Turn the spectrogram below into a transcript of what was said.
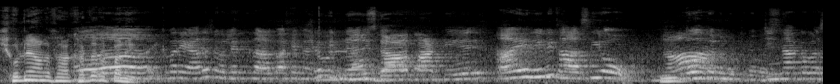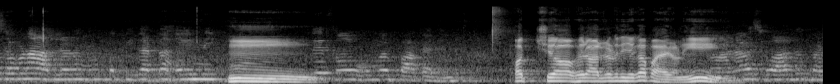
ਛੋਲੇ ਵਾਲਾ ਸਾਗ ਖਾਧਾ ਆਪਾਂ ਨੇ? ਹਾਂ, ਇੱਕ ਵਾਰ ਯਾਦ ਹੈ ਛੋਲੇ ਦੀ ਦਾਲ ਪਾ ਕੇ ਮੈਂ ਕਿਹਾ ਛੋਲਿਆਂ ਕਿੰਨਾ ਦੀ ਦਾਲ ਪਾ ਕੇ। ਆਏ ਨਹੀਂ ਵੀ ਖਾਸ ਸੀ ਉਹ। ਨਾ ਦੋ ਤਿੰਨ ਮੁੱਠੀਆਂ ਬਸ। ਜਿੰਨਾ ਕੁ ਬਸ ਬਣਾ ਲੈਣ ਹੁਣ ਮੱਕੀ ਦਾ ਤਾਂ ਹੈ ਹੀ ਨਹੀਂ। ਹੂੰ। ਤੇ ਥਾਂ ਉਹ ਮੈਂ ਪਾ ਕੇ ਦਿੰਦਾ ਅੱਛਾ ਫਿਰ ਆਲਣ ਦੀ ਜਗ੍ਹਾ ਪਾਇਆ ਜਾਣੀ। ਖਾਣਾ ਸਵਾਦ ਬਣ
